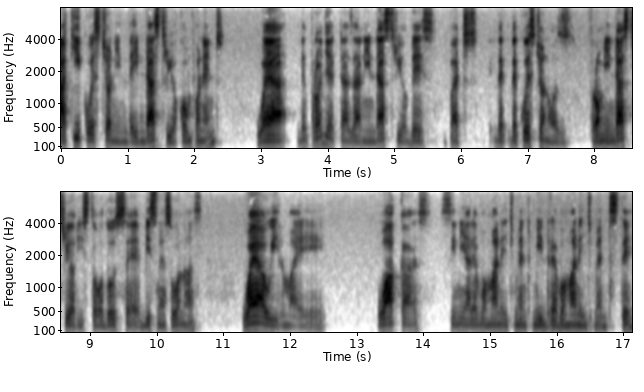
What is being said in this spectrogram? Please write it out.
a key question in the industrial component, where the project has an industrial base, but the, the question was from industrialists or those uh, business owners where will my workers, senior level management, mid level management stay?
